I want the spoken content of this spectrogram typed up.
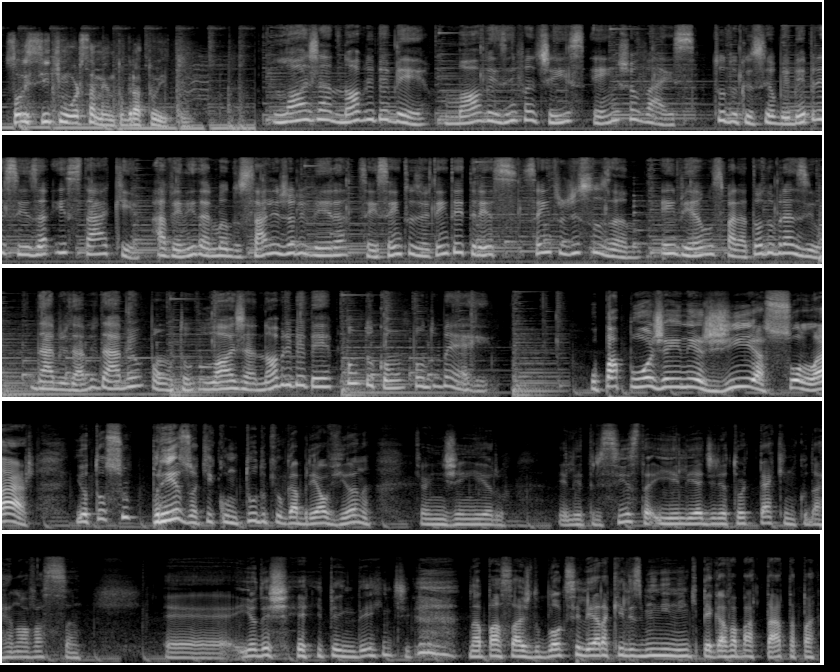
Solicite um orçamento gratuito. Loja Nobre Bebê, móveis infantis e enxovais. Tudo que o seu bebê precisa está aqui. Avenida Armando Salles de Oliveira, 683, Centro de Suzano. Enviamos para todo o Brasil. www.lojanobrebebê.com.br O papo hoje é energia solar. E eu estou surpreso aqui com tudo que o Gabriel Viana, que é um engenheiro eletricista e ele é diretor técnico da Renovação. É, e eu deixei pendente na passagem do bloco se ele era aqueles menininhos que pegava batata para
